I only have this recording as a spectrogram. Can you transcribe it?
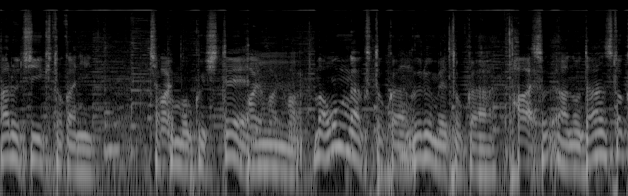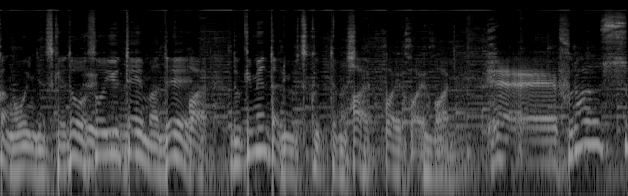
ある地域とかに着目して、はい。はいはいはい。まあ、音楽とかグルメとか、はい。そあのダンスとかが多いんですけど、そういうテーマではい。ドキュメンタリーを作ってました。はいはいはいはい。フランス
